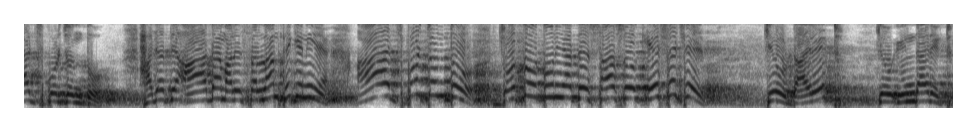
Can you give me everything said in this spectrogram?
আজ পর্যন্ত হাজাতে আদাম আলাইসাল্লাম থেকে নিয়ে আজ পর্যন্ত যত দুনিয়াতে শাসক এসেছে, কেউ ডাইরেক্ট কেউ ইনডাইরেক্ট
